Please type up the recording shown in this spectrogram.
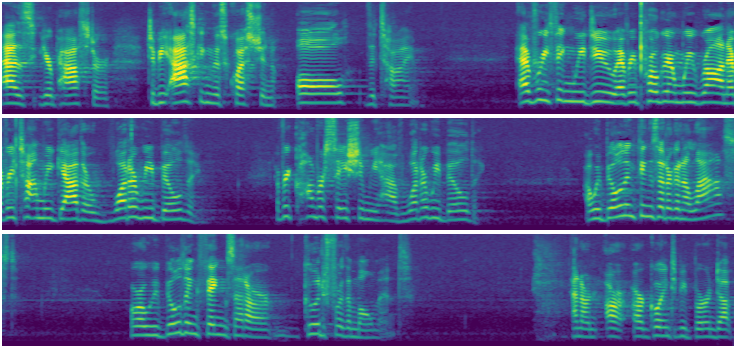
as your pastor to be asking this question all the time. Everything we do, every program we run, every time we gather, what are we building? Every conversation we have, what are we building? Are we building things that are going to last? Or are we building things that are good for the moment and are, are, are going to be burned up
